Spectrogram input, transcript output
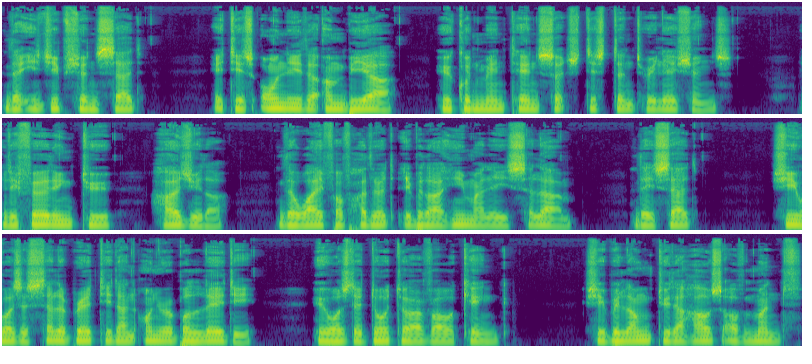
the Egyptians said, it is only the Anbiya who could maintain such distant relations, referring to Hajira, the wife of Hadrat Ibrahim alayhi salam. They said, She was a celebrated and honorable lady who was the daughter of our king. She belonged to the house of Manf.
